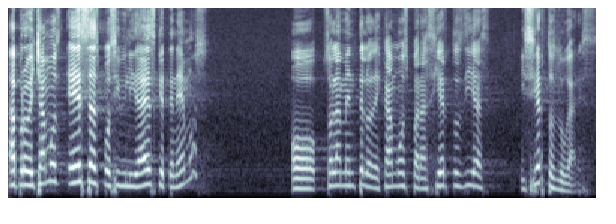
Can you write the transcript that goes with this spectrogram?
¿Aprovechamos esas posibilidades que tenemos? ¿O solamente lo dejamos para ciertos días y ciertos lugares?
